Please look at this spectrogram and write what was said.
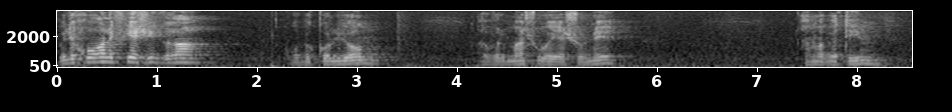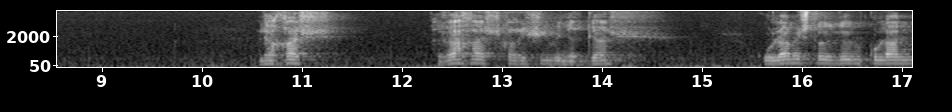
ולכאורה לפי השגרה, כמו בכל יום, אבל משהו היה שונה. המבטים, לחש, רחש חרישי ונרגש, כולם הסתודדו עם כולן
